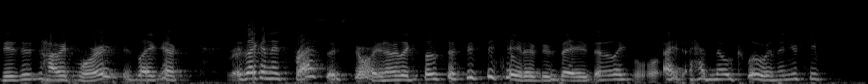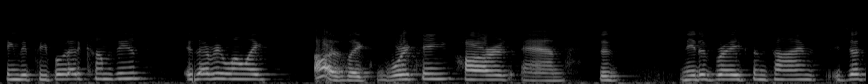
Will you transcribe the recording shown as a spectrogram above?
This is how it works? It's like a, right. it's like an espresso store. You know, like so sophisticated these days." And I was like, oh, I had no clue. And then you keep seeing the people that comes in. Is everyone like us, like working hard and just need a break sometimes. It's just,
